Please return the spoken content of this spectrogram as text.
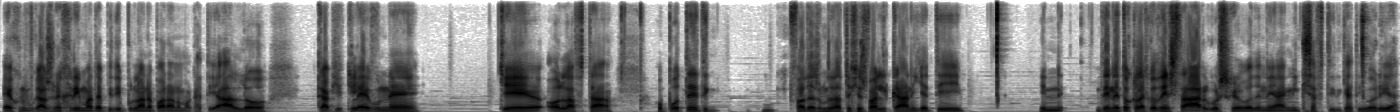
έχουν, βγάζουν χρήματα επειδή πουλάνε παράνομα κάτι άλλο, κάποιοι κλέβουν και όλα αυτά. Οπότε φαντάζομαι δεν θα το έχεις βάλει καν γιατί είναι, δεν είναι το κλασικό, δεν είναι Star Wars, ξέρω, δεν είναι ανήκει σε αυτή την κατηγορία.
